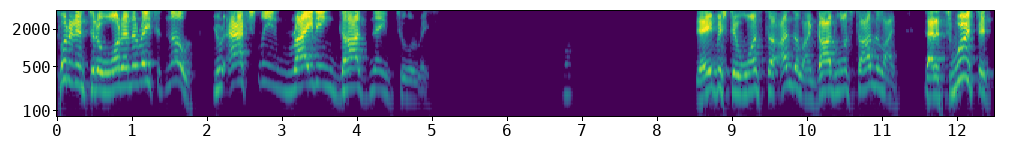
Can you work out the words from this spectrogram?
put it into the water, and erase it. No, you're actually writing God's name to erase it. The Abishter wants to underline, God wants to underline that it's worth it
